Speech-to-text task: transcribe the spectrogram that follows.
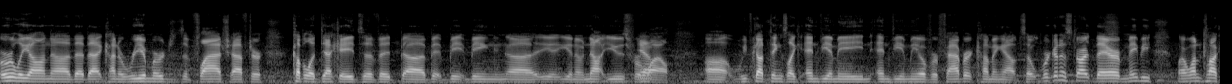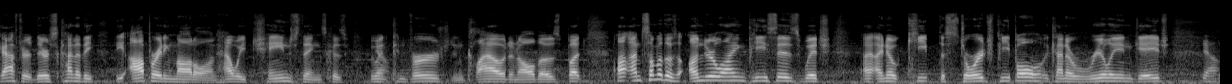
Early on, uh, that that kind of reemergence of Flash after a couple of decades of it uh, be, be- being uh, you know not used for Yeah. a while. Uh, we've got things like NVMe and NVMe over Fabric coming out. So we're going to start there. Maybe I want to talk after. There's kind of the, the operating model on how we change things because we went converged and cloud and all those. But uh, on some of those underlying pieces, which I, I know keep the storage people kind of really engaged, Yeah.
